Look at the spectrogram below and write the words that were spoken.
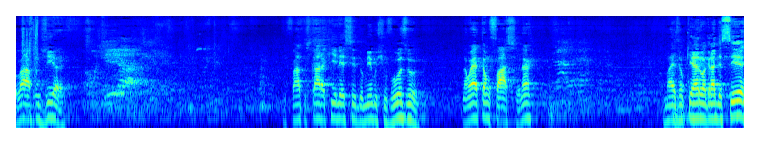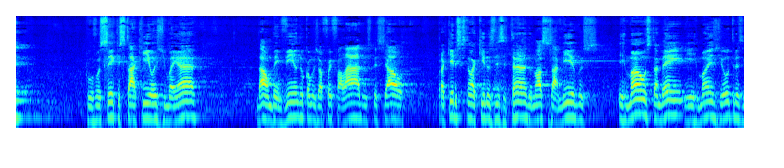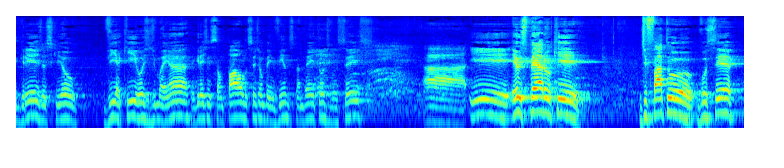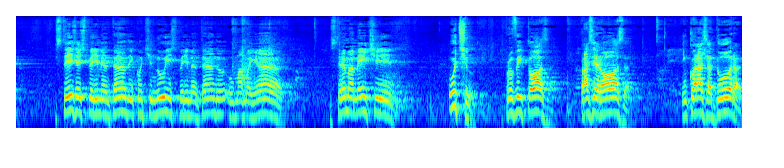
Olá, bom dia. Bom dia. De fato, estar aqui nesse domingo chuvoso não é tão fácil, né? Mas eu quero agradecer por você que está aqui hoje de manhã, dar um bem-vindo, como já foi falado, em especial para aqueles que estão aqui nos visitando, nossos amigos, irmãos também e irmãs de outras igrejas que eu vi aqui hoje de manhã, igreja em São Paulo, sejam bem-vindos também todos vocês. Ah, e eu espero que, de fato, você esteja experimentando e continue experimentando uma manhã extremamente útil, proveitosa, prazerosa, encorajadora,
